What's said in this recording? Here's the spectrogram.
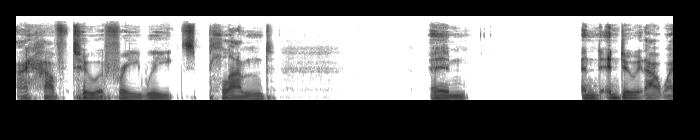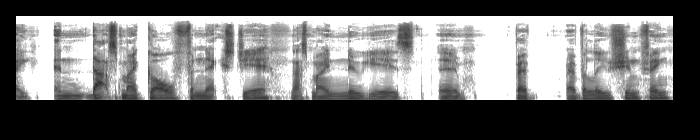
I have two or three weeks planned and and and do it that way. And that's my goal for next year. That's my New Year's um, rev- revolution thing.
